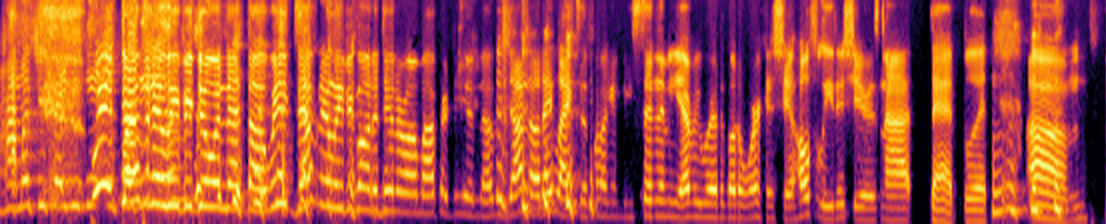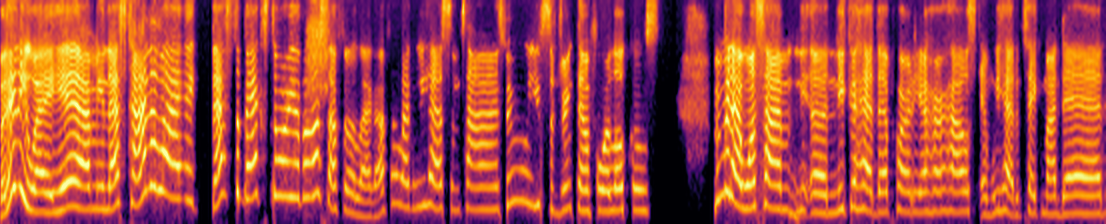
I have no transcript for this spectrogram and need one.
How much you say you get? We definitely be doing that though. We definitely be going to dinner on my per diem though, because y'all know they like to fucking be sending me everywhere to go to work and shit. Hopefully this year is not that, but um, but anyway, yeah. I mean, that's kind of like that's the backstory of us. I feel like I feel like we had some times. Remember we used to drink them Four Lokos? Remember that one time uh, Nika had that party at her house and we had to take my dad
